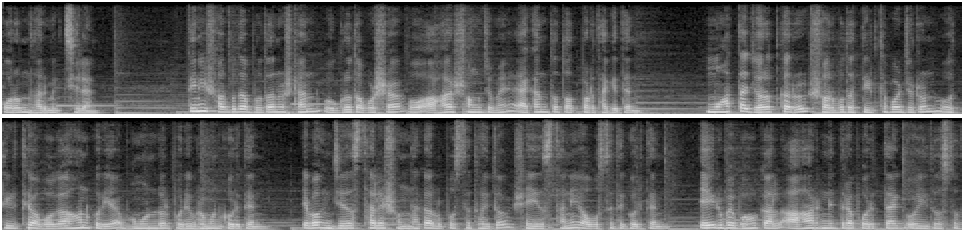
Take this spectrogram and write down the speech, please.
পরম ধার্মিক ছিলেন। তিনি সর্বদা ব্রতানুষ্ঠান উগ্র তপস্যা ও আহার সংযমে একান্ত তৎপর থাকিতেন। মহাত্মা জরৎকারু সর্বদা তীর্থ পর্যটন ও তীর্থে অবগাহন করিয়া ভূমণ্ডল পরিভ্রমণ করিতেন এবং যে স্থলে সন্ধ্যাকাল উপস্থিত হইত, সেই স্থানেই অবস্থিতি করিতেন। এইরূপে বহুকাল আহার, নিদ্রা, পরিত্যাগ ও ইতস্তত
